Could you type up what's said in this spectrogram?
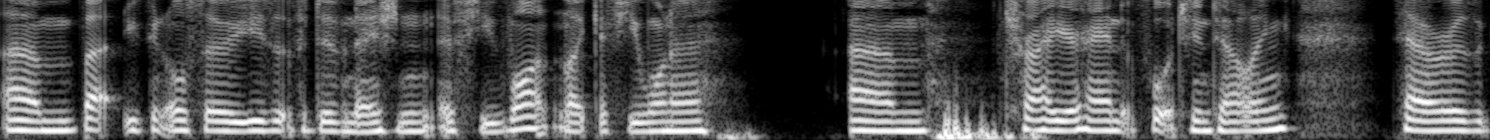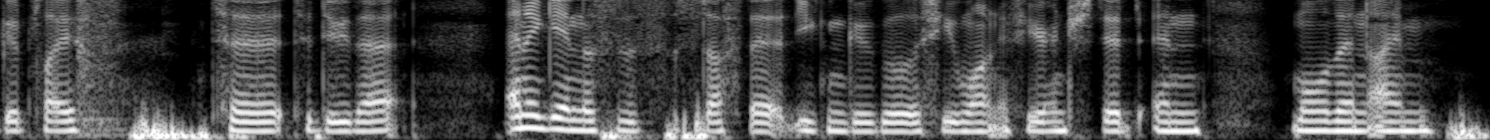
Um, but you can also use it for divination if you want. Like if you want to um, try your hand at fortune telling, tarot is a good place to to do that. And again, this is stuff that you can Google if you want, if you're interested in more than I'm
